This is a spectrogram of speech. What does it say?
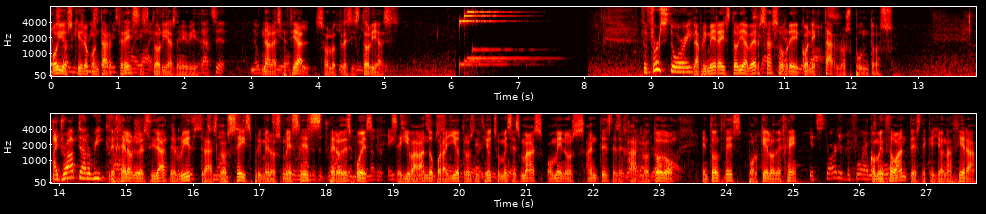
Hoy os quiero contar tres historias de mi vida. Nada especial, solo tres historias. La primera historia versa sobre conectar los puntos. Dejé la Universidad de Reed tras los seis primeros meses, pero después seguí vagando por allí otros 18 meses más o menos antes de dejarlo todo. Entonces, ¿por qué lo dejé? Comenzó antes de que yo naciera.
